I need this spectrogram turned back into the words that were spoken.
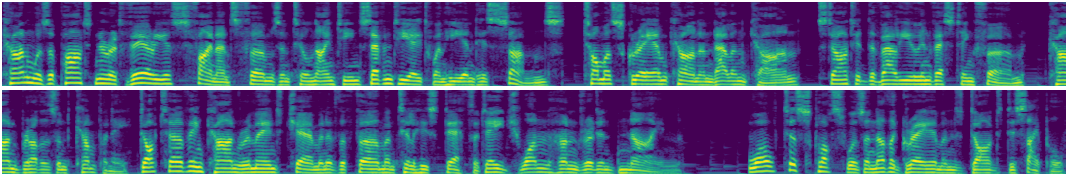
Kahn was a partner at various finance firms until 1978 when he and his sons, Thomas Graham Kahn and Alan Kahn, started the value investing firm, Kahn Brothers and Company. Irving Kahn remained chairman of the firm until his death at age 109. Walter Schloss was another Graham and Dodd disciple.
